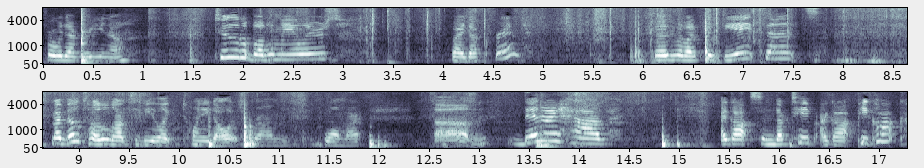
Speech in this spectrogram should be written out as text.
For whatever, you know. Two little bubble mailers by Duck Brand. Those were like 58 cents. My bill totaled out to be like $20 from Walmart. Um, then I have, I got some duct tape. I got Peacock.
